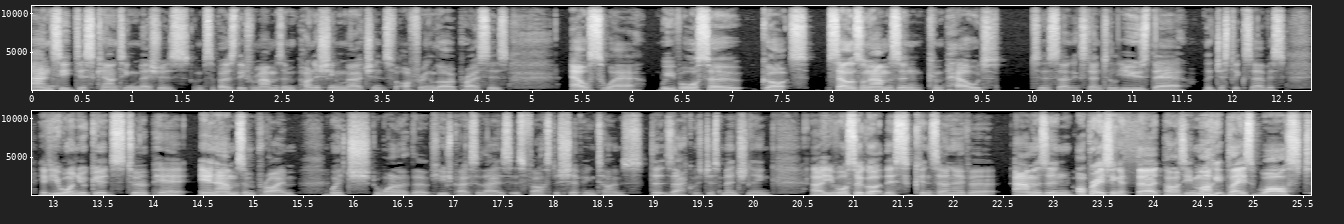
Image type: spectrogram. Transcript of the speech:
anti-discounting measures, um, supposedly from Amazon, punishing merchants for offering lower prices elsewhere. We've also got sellers on Amazon compelled to a certain extent to use their logistics service. If you want your goods to appear in Amazon Prime, which one of the huge perks of that is, is faster shipping times that Zak was just mentioning, uh, you've also got this concern over Amazon operating a third party marketplace whilst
